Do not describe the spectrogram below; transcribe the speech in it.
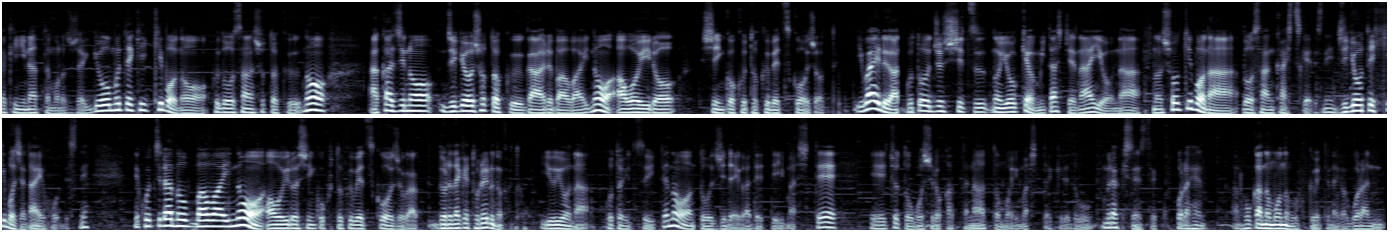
が気になったものとしては業務的規模の不動産所得の赤字の事業所得がある場合の青色申告特別控除って。いわゆるご当実質の要件を満たしてないような小規模な動産貸付ですね。事業的規模じゃない方ですね。でこちらの場合の青色申告特別控除がどれだけ取れるのかというようなことについての同事例が出ていまして、え、ちょっと面白かったなと思いましたけれども村木先生ここら辺あの他のものも含めて何かご覧に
